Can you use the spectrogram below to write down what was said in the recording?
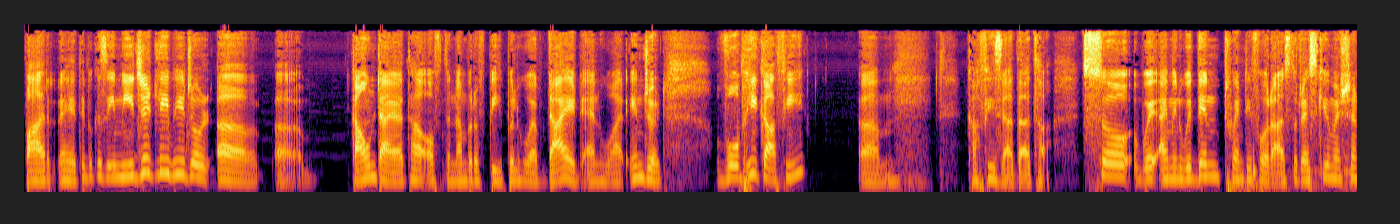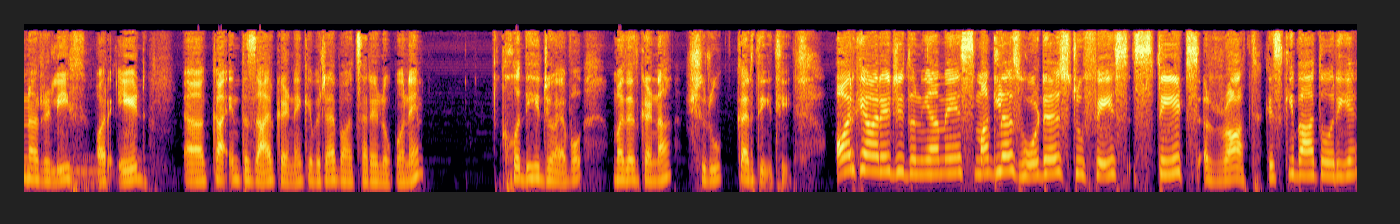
पा रहे थे बिकॉज़ इमीजिएटली भी जो काउंट आया था of the number of people who have died and who are injured वो भी काफ़ी काफ़ी ज़्यादा था। So I mean within twenty four hours तो रेस्क्यू मिशन और रिलीफ और एड का इंतज़ार करने के बजाय बहुत सारे लोगों ने खुद ही जो है वो मदद करना शुरू कर दी थी। और क्या हो रहा है जी दुनिया में? Smugglers hoarders to face state's wrath किसकी बात हो रही है?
